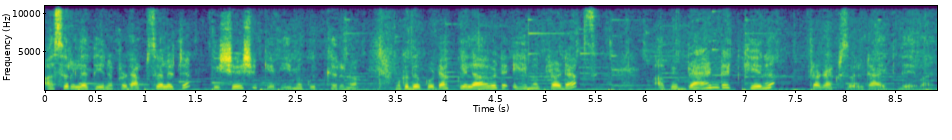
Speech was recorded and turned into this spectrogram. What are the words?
අසරලා තියෙන ප්‍රඩක්ස් වලට විශේෂ ගෙවීමකුත් කරනවා. මොකද ගොඩක් වෙලාවට එහෙම ප්‍රඩක්ස් අපි බ්‍රෑන්්ඩඩ් කියන ප්‍රඩක්ස් වලට අයිති දේවල්.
